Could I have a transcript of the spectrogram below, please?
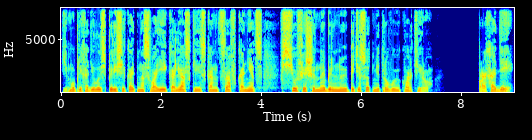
ему приходилось пересекать на своей коляске из конца в конец всю фешенебельную пятисотметровую квартиру. «Проходи!»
